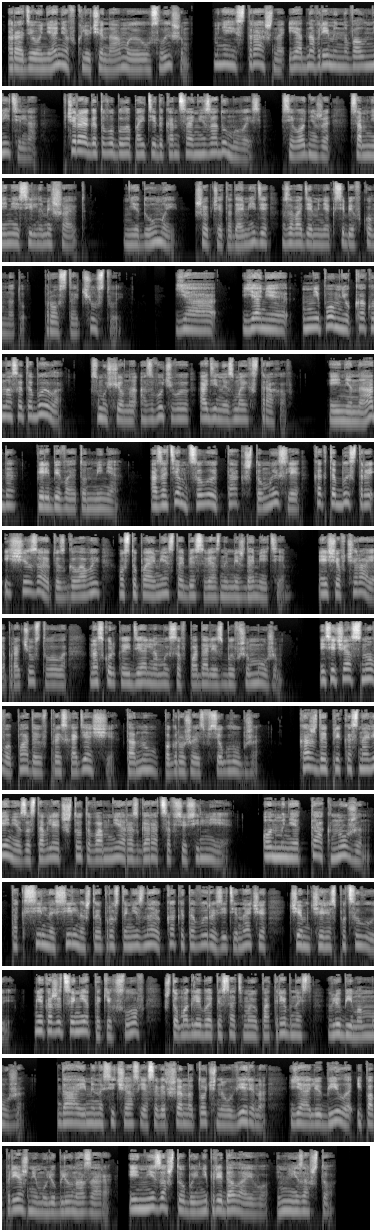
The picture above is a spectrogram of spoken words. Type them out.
«Радионяня включена, мы услышим. Мне и страшно, и одновременно волнительно. Вчера я готова была пойти до конца, не задумываясь. Сегодня же сомнения сильно мешают. Не думай, — шепчет Адамиди, заводя меня к себе в комнату. «Просто чувствуй». «Я... я не... не помню, как у нас это было», — смущенно озвучиваю один из моих страхов. «И не надо», — перебивает он меня, а затем целует так, что мысли как-то быстро исчезают из головы, уступая место бессвязным междометиям. Еще вчера я прочувствовала, насколько идеально мы совпадали с бывшим мужем. И сейчас снова падаю в происходящее, тону, погружаясь все глубже. Каждое прикосновение заставляет что-то во мне разгораться все сильнее. Он мне так нужен, так сильно-сильно, что я просто не знаю, как это выразить иначе, чем через поцелуи. Мне кажется, нет таких слов, что могли бы описать мою потребность в любимом муже. Да, именно сейчас я совершенно точно уверена, я любила и по-прежнему люблю Назара. И ни за что бы не предала его, ни за что.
